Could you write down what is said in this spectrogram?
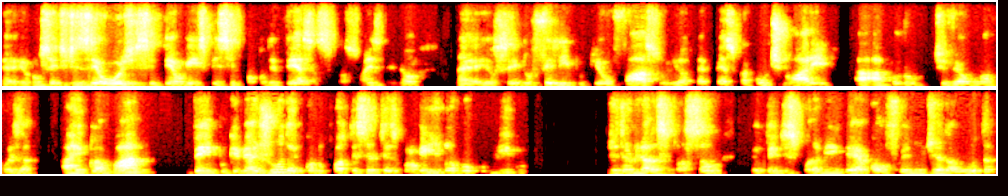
é, eu não sei te dizer hoje se tem alguém específico para poder ver essas situações, entendeu? É, eu sei do Felipe, o que eu faço, e eu até peço para continuarem a, a, quando tiver alguma coisa a reclamar, vem, porque me ajuda, quando posso ter certeza, quando alguém reclamou comigo de determinada situação, eu tento expor a minha ideia, qual foi no dia da luta,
